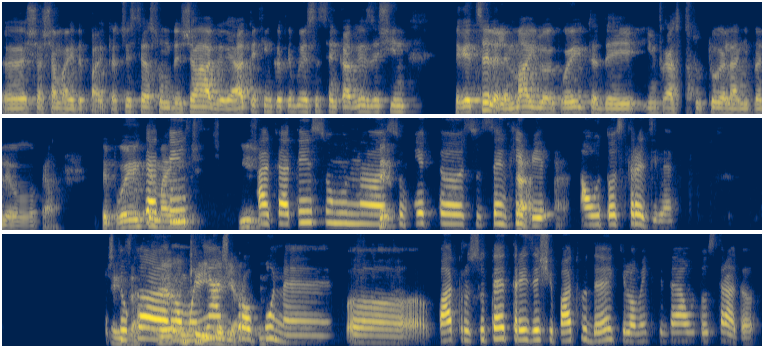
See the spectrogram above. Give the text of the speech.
ă, și așa mai departe. Acestea sunt deja agreate, fiindcă trebuie să se încadreze și în rețelele marilor proiecte de infrastructură la nivel european. Pe proiecte mai mici. Ați atins un ă, subiect sensibil, da. autostrăzile. Știu exact. că România își propune uh, 434 de kilometri de autostradă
